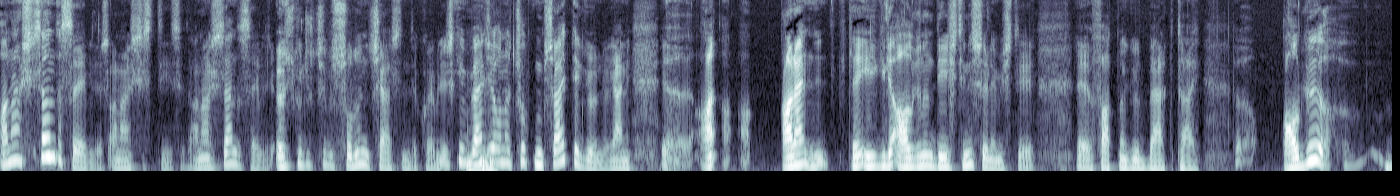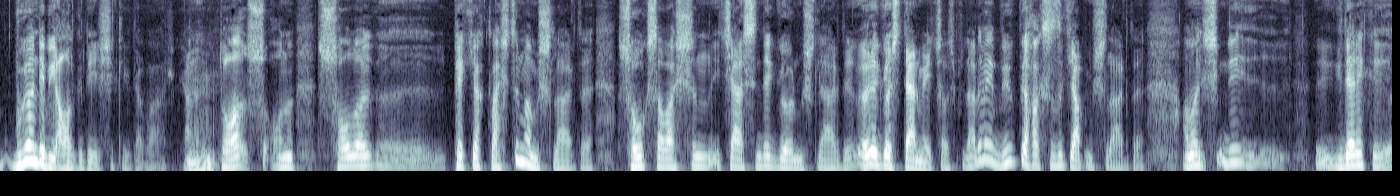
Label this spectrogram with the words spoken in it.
anarşizan da sayabilir. Anarşist değilse de. Anarşizan da sayabilir. Özgürlükçü bir solun içerisinde koyabiliriz ki bence ona çok müsait de görünüyor. Yani e, A- A- Arendt'le ilgili algının değiştiğini söylemişti e, Fatma Gül Berktay. E, Algı bu yönde bir algı değişikliği de var. Yani doğa onu sola e, pek yaklaştırmamışlardı. Soğuk savaşın içerisinde görmüşlerdi. Öyle göstermeye çalışmışlardı ve büyük bir haksızlık yapmışlardı. Ama şimdi e, giderek e,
